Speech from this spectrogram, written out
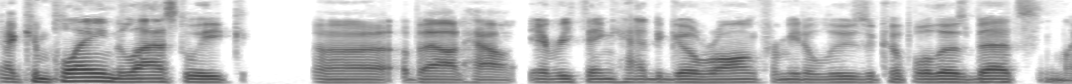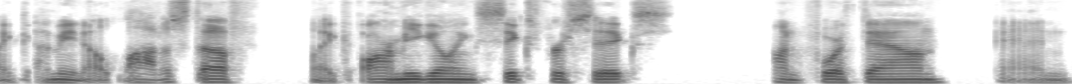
I complained last week uh, about how everything had to go wrong for me to lose a couple of those bets, and like I mean, a lot of stuff like Army going six for six on fourth down and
